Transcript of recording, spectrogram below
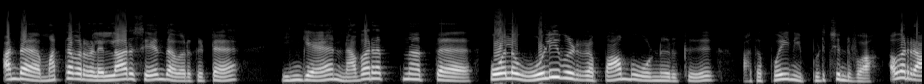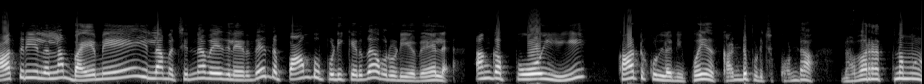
அந்த மற்றவர்கள் எல்லாரும் சேர்ந்து அவர்கிட்ட இங்க நவரத்னத்தை போல ஒளி விடுற பாம்பு ஒன்று இருக்கு. அதை போய் நீ பிடிச்சிட்டு வா. அவர் ராத்திரியிலெல்லாம் பயமே இல்லாம சின்ன வயதுல இருந்தே இந்த பாம்பு பிடிக்கிறது அவருடைய வேலை. அங்க போய் காட்டுக்குள்ள நீ போய் அதை கண்டுபிடிச்சு கொண்டா. நவரத்னமா?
